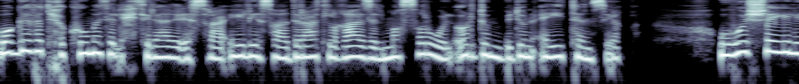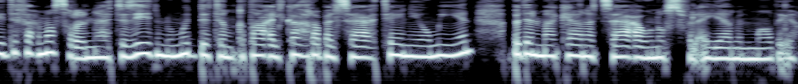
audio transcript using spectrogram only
وقفت حكومة الاحتلال الإسرائيلي صادرات الغاز لمصر والأردن بدون أي تنسيق. وهو الشيء اللي دفع مصر أنها تزيد من مدة انقطاع الكهرباء لساعتين يوميا بدل ما كانت ساعة ونصف الأيام الماضية.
